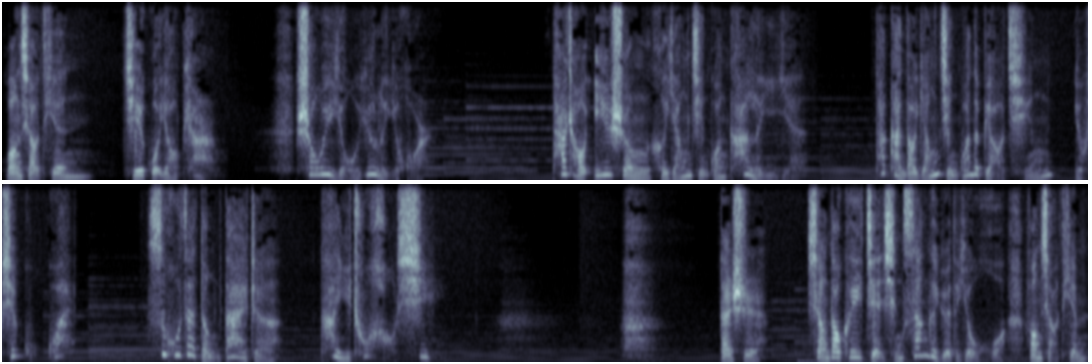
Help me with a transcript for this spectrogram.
王小天接过药片稍微犹豫了一会儿。他朝医生和杨警官看了一眼，他感到杨警官的表情有些古怪，似乎在等待着看一出好戏。但是。想到可以减刑三个月的诱惑，方小天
